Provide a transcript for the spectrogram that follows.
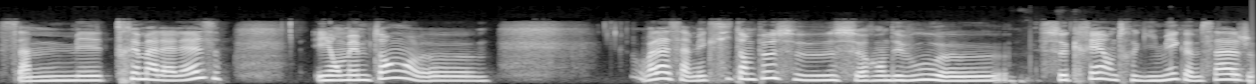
Ça me met très mal à l'aise. Et en même temps, euh, voilà, ça m'excite un peu ce, ce rendez-vous euh, secret entre guillemets comme ça. Je,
